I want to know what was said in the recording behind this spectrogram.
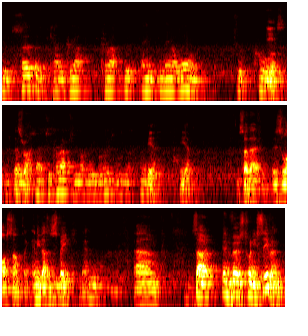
the serpent became corrupt, corrupted, and from now on should crawl. Yes, that's right. So it's a corruption, not an evolution, isn't it? Yeah, yeah. So that he's lost something, and he doesn't speak now. Mm. Um, so in verse 27,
